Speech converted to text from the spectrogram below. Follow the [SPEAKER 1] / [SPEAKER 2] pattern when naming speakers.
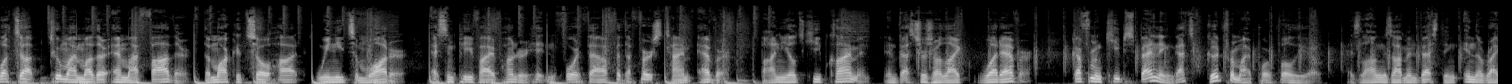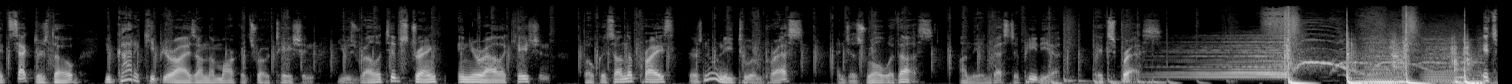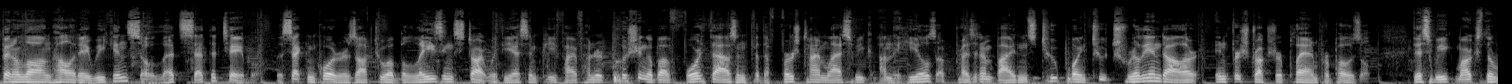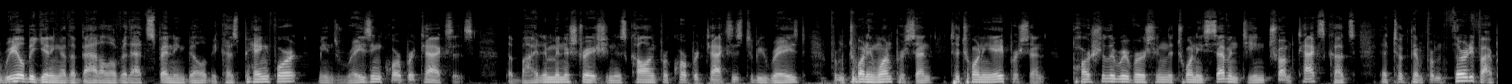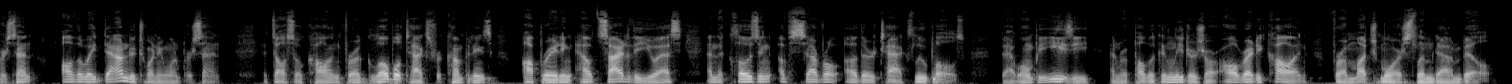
[SPEAKER 1] What's up to my mother and my father? The market's so hot, we need some water. S&P 500 hitting 4,000 for the first time ever. Bond yields keep climbing. Investors are like, whatever. Government keeps spending. That's good for my portfolio. As long as I'm investing in the right sectors, though, you've got to keep your eyes on the market's rotation. Use relative strength in your allocation. Focus on the price. There's no need to impress. And just roll with us on the Investopedia Express. It's been a long holiday weekend, so let's set the table. The second quarter is off to a blazing start with the S&P 500 pushing above 4,000 for the first time last week on the heels of President Biden's 2.2 trillion dollar infrastructure plan proposal. This week marks the real beginning of the battle over that spending bill because paying for it means raising corporate taxes. The Biden administration is calling for corporate taxes to be raised from 21% to 28%, partially reversing the 2017 Trump tax cuts that took them from 35% all the way down to 21%. It's also calling for a global tax for companies operating outside of the U.S. and the closing of several other tax loopholes. That won't be easy, and Republican leaders are already calling for a much more slimmed down bill.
